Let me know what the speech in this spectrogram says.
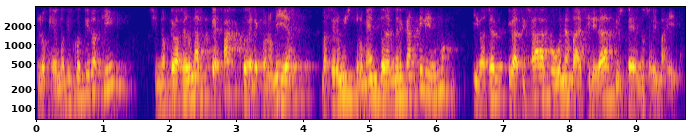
lo que hemos discutido aquí, sino que va a ser un artefacto de la economía, va a ser un instrumento del mercantilismo y va a ser privatizada con una facilidad que ustedes no se lo imaginan.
